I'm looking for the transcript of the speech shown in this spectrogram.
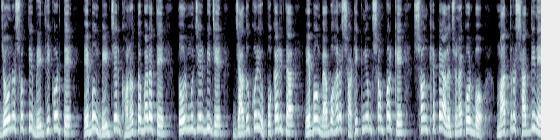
যৌন শক্তি বৃদ্ধি করতে এবং বীর্যের ঘনত্ব বাড়াতে তরমুজের বীজের জাদুকরী উপকারিতা এবং ব্যবহারের সঠিক নিয়ম সম্পর্কে সংক্ষেপে আলোচনা করব। মাত্র সাত দিনে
